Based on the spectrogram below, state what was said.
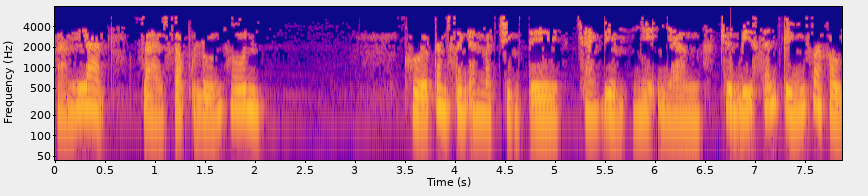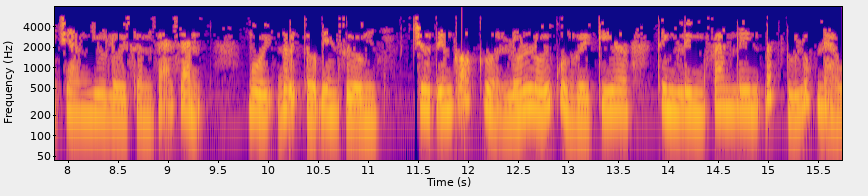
sáng lạn và rộng lớn hơn. Hứa tầm xanh ăn mặc chỉnh tề, trang điểm nhẹ nhàng, chuẩn bị sẵn kính và khẩu trang như lời sầm dã dặn, ngồi đợi ở bên giường, chờ tiếng gõ cửa lớn lối của người kia, thình lình vang lên bất cứ lúc nào.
